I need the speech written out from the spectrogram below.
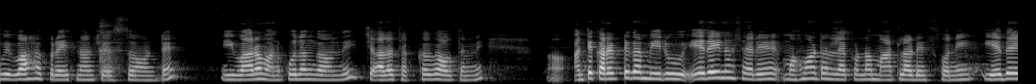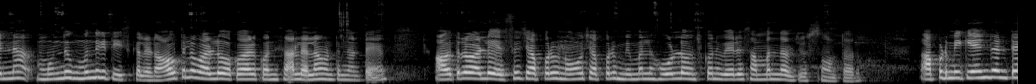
వివాహ ప్రయత్నాలు చేస్తూ ఉంటే ఈ వారం అనుకూలంగా ఉంది. చాలా చక్కగా అవుతుంది. అంటే కరెక్ట్గా మీరు ఏదైనా సరే మొహమాటం లేకుండా మాట్లాడేసుకొని ఏదైనా ముందు ముందుకు తీసుకెళ్ళడం. అవతల వాళ్ళు ఒకవేళ కొన్నిసార్లు ఎలా ఉంటుందంటే అవతల వాళ్ళు ఎస్ చెప్పరు నో చెప్పరు మిమ్మల్ని హోల్డ్లో ఉంచుకొని వేరే సంబంధాలు చూస్తూ ఉంటారు. అప్పుడు మీకు ఏంటంటే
